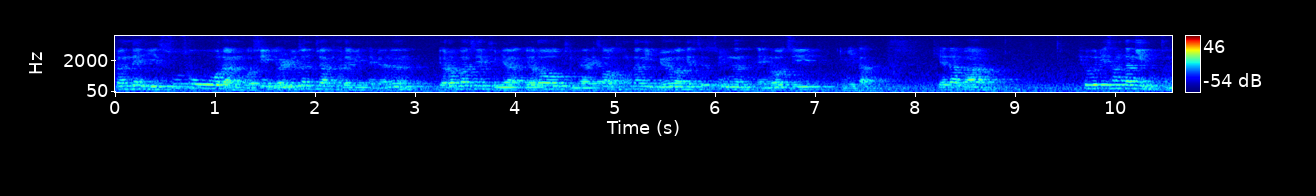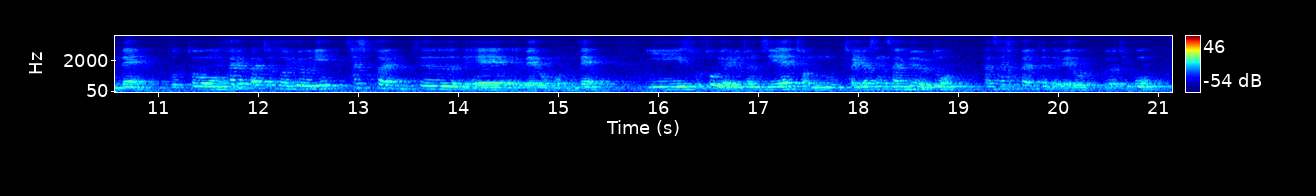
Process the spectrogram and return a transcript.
그런데 이 수소라는 것이 연료전지와 결합이 되면은 여러 가지 분야 여러 분야에서 상당히 유용하게 쓸 수 있는 에너지입니다. 게다가 효율이 상당히 높은데 보통 화력 발전소 효율이 40% 내외로 보는데 이 수소 연료전지의 전, 전력 생산 효율도 한 40% 내외로 보여지고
